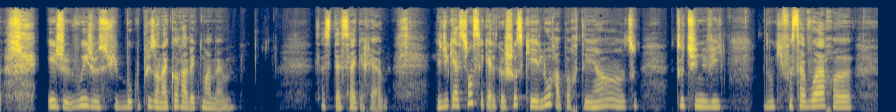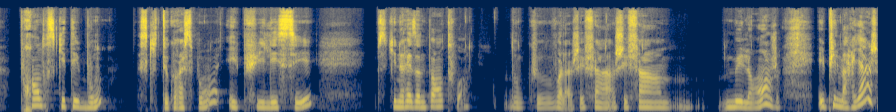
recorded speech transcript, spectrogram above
Et oui, je suis beaucoup plus en accord avec moi-même. Ça, c'est assez agréable. L'éducation, c'est quelque chose qui est lourd à porter hein, toute une vie. Donc, il faut savoir euh, prendre ce qui était bon, ce qui te correspond, et puis laisser ce qui ne résonne pas en toi. Donc euh, voilà, j'ai fait un, j'ai fait un mélange. Et puis le mariage,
